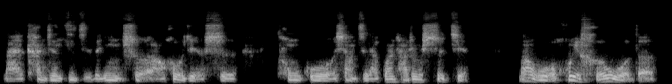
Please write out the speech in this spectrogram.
来看见自己的映射，然后后者是通过相机来观察这个世界。那我会和我的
